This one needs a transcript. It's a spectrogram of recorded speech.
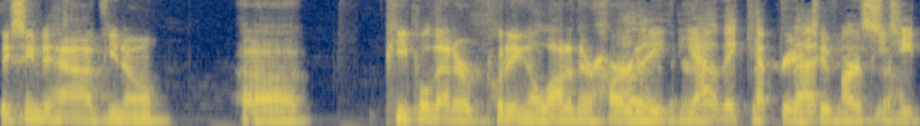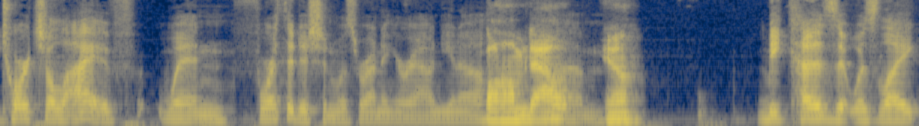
they seem to have you know uh, people that are putting a lot of their heart well, into their, yeah they kept that RPG so. torch alive when fourth edition was running around. You know, bombed out. Um, yeah, because it was like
